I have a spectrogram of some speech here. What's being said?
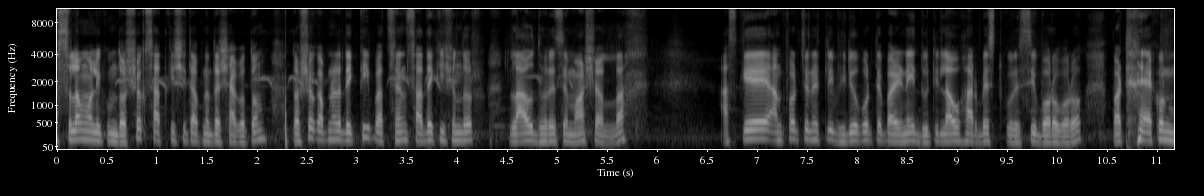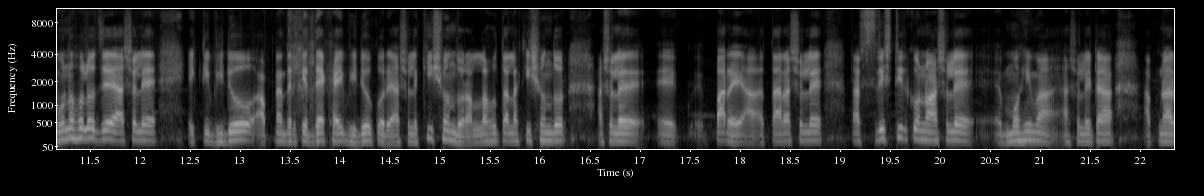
আসসালামু আলাইকুম দর্শক, সাত কৃষিতে আপনাদের স্বাগতম। দর্শক, আপনারা দেখতেই পাচ্ছেন, সাদে কি সুন্দর লাউ ধরেছে মাশাল্লাহ আজকে আনফর্চুনেটলি ভিডিও করতে পারিনি, দুটি লাউ হারভেস্ট করেছি, বড় বড়। বাট এখন মনে হলো যে আসলে একটি ভিডিও আপনাদেরকে দেখাই ভিডিও করে আসলে কি সুন্দর, আল্লাহ তালা কি সুন্দর আসলে পারে। তার আসলে, তার সৃষ্টির কোনো আসলে মহিমা আসলে এটা আপনার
